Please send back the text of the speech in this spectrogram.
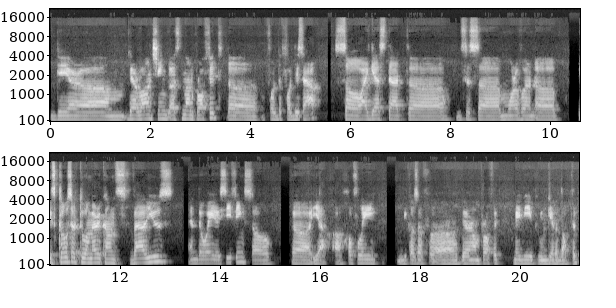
they're um, they're launching a nonprofit uh, for the for this app. So I guess that uh, this is more of an is closer to Americans' values and the way they see things. So uh, yeah, uh, hopefully because of uh, their nonprofit, maybe it will get adopted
